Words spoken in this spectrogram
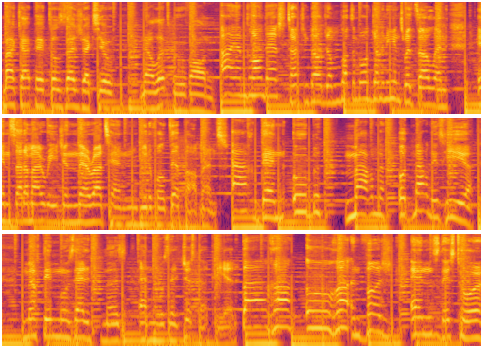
My capital's Ajaccio. Now let's move on. I am Grand touching Belgium, Luxembourg, Germany, and Switzerland. Inside of my region, there are 10 beautiful departments. Ardennes, Aube, Marne, Haute-Marne is here. Meurthe Moselle, Meuse and Moselle just appeared. Bas-Rhin, and Vosges ends this tour.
